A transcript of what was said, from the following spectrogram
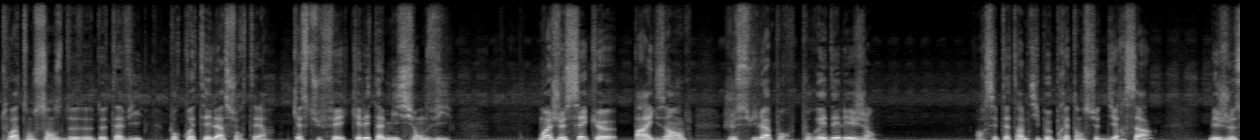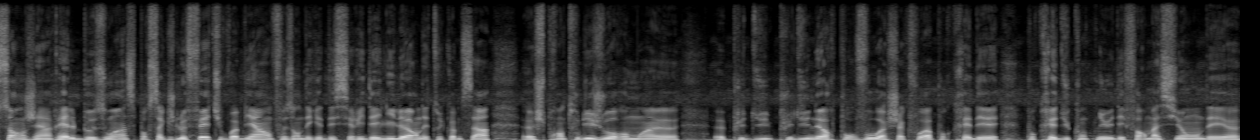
toi, ton sens de, ta vie. Pourquoi tu es là sur Terre? Qu'est-ce que tu fais? Quelle est ta mission de vie? Moi, je sais que, par exemple, je suis là pour, pour aider les gens. Alors c'est peut-être un petit peu prétentieux de dire ça, mais je sens, j'ai un réel besoin, c'est pour ça que je le fais, tu vois bien, en faisant des, séries Daily Learn, des trucs comme ça. Euh, je prends tous les jours au moins euh, euh, plus d'une heure pour vous à chaque fois pour créer, du contenu, des formations, des,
